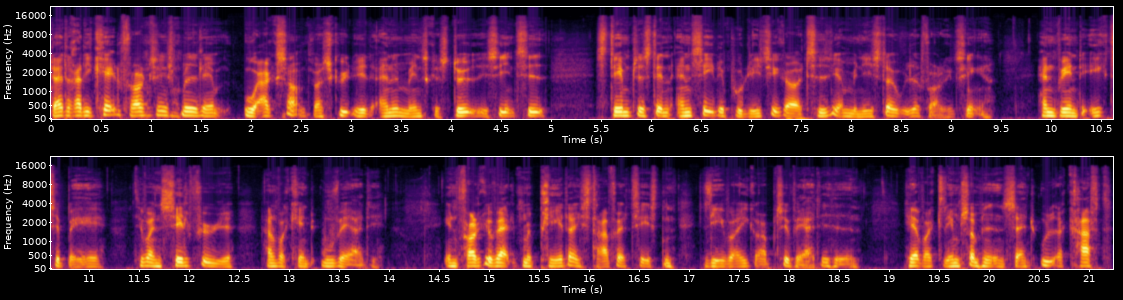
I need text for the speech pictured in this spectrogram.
Da et radikalt folketingsmedlem uaksomt var skyld i et andet menneskes død i sin tid, stemtes den ansete politiker og tidligere minister ud af Folketinget. Han vendte ikke tilbage. Det var en selvfølge, han var kendt uværdig. En folkevalgt med pletter i straffeattesten lever ikke op til værdigheden. Her var glemsomheden sat ud af kraft.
